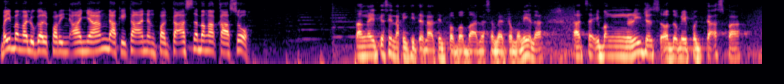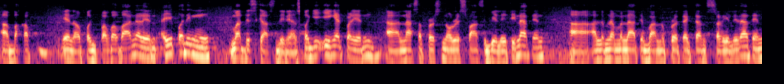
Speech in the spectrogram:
may mga lugar pa rin anyang nakitaan ng pagtaas ng mga kaso. Uh, ngayon kasi nakikita natin pababa na sa Metro Manila at sa ibang regions although may pagtaas pa uh, baka you know pagpababa na rin ay pwedeng ma-discuss din yan. Pag-iingat pa rin uh, nasa personal responsibility natin. Uh, alam naman natin paano protektahan sa sarili natin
